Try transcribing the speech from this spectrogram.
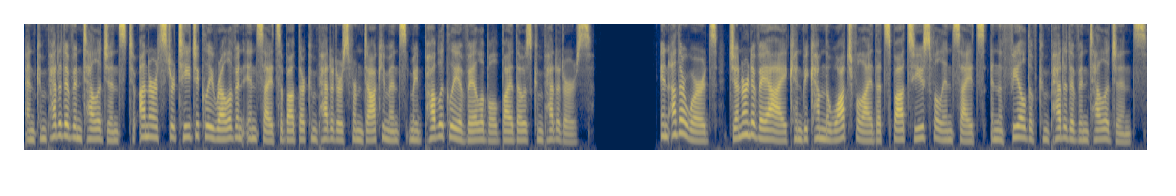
and competitive intelligence to unearth strategically relevant insights about their competitors from documents made publicly available by those competitors. In other words, generative AI can become the watchful eye that spots useful insights in the field of competitive intelligence.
